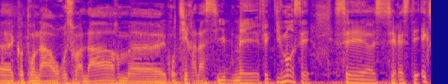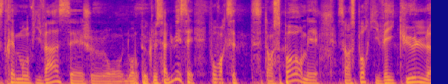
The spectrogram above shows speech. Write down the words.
euh, quand on a on reçoit l'arme, euh, qu'on tire à la cible. Mais effectivement, c'est c'est euh, c'est resté extrêmement vivace. Et je, on, ne peut que le saluer. C'est faut voir que c'est c'est un sport, mais c'est un sport qui véhicule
